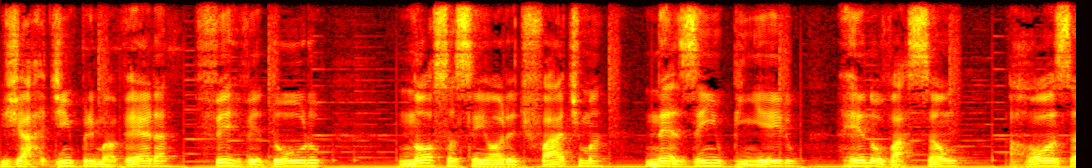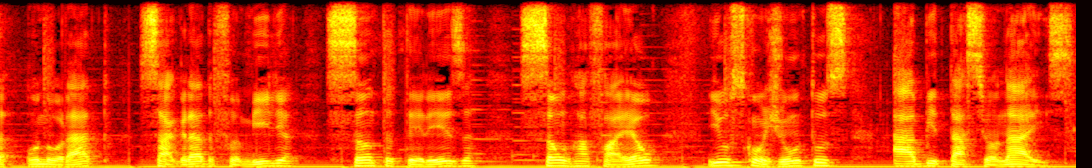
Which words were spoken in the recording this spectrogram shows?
Jardim Primavera, Fervedouro, Nossa Senhora de Fátima, Nezinho Pinheiro, Renovação, Rosa Honorato, Sagrada Família, Santa Teresa, São Rafael e os conjuntos habitacionais.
